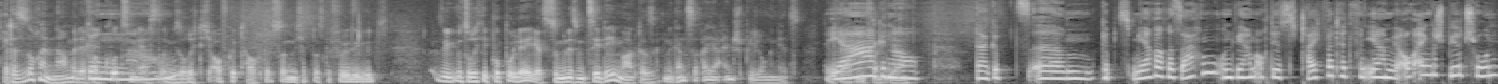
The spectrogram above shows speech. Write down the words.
Ja, das ist auch ein Name, der genau. vor kurzem erst irgendwie so richtig aufgetaucht ist. Und ich habe das Gefühl, die wird, sie wird so richtig populär jetzt, zumindest im CD-Markt. Also es gibt eine ganze Reihe Einspielungen jetzt. Ja, genau. Ihr. Da gibt es ähm, gibt's mehrere Sachen und wir haben auch das Streichquartett von ihr haben wir auch eingespielt schon.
